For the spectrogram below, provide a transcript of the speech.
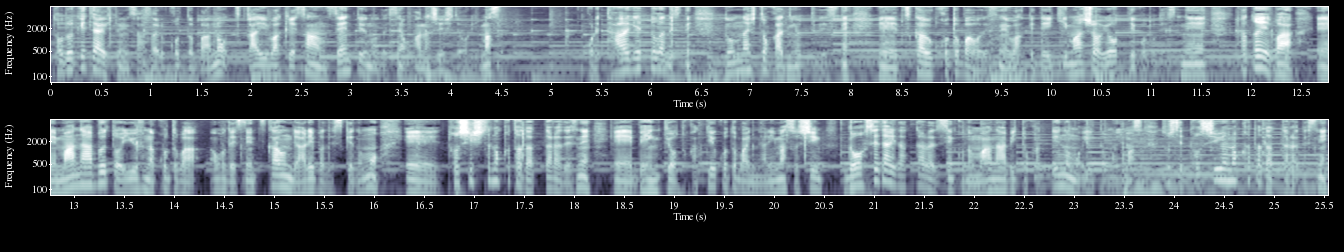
届けたい人に刺さる言葉の使い分け参戦というのをですねお話ししております。これターゲットがですね、どんな人かによってですね、えー、使う言葉をですね、分けていきましょうよっていうことですね。例えば、えー、学ぶというふうな言葉をですね、使うんであればですけども、えー、年下の方だったらですね、え勉強とかっていう言葉になりますし、同世代だったらですね、この学びとかっていうのもいいと思います。そして年上の方だったらですね、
